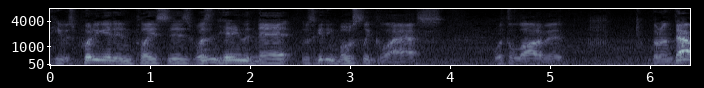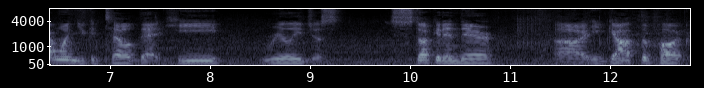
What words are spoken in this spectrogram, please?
he was putting it in places, wasn't hitting the net, was getting mostly glass with a lot of it. But on that one, you could tell that he really just stuck it in there. Uh, he got the puck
